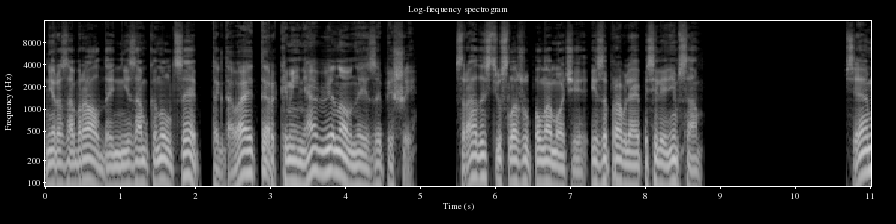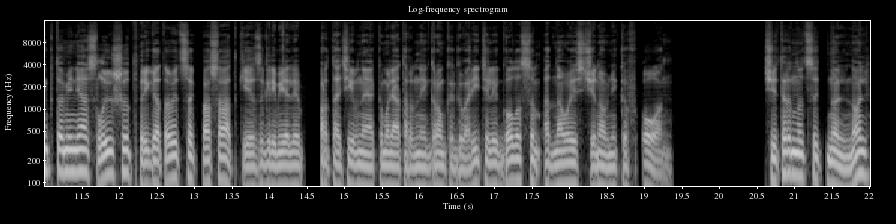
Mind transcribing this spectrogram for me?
не разобрал, да не замкнул цепь, так давай, Терк, меня виновные запиши. С радостью сложу полномочия и заправляю поселением сам. «Всем, кто меня слышит, приготовиться к посадке», — загремели портативные аккумуляторные громкоговорители голосом одного из чиновников ООН. 14.00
